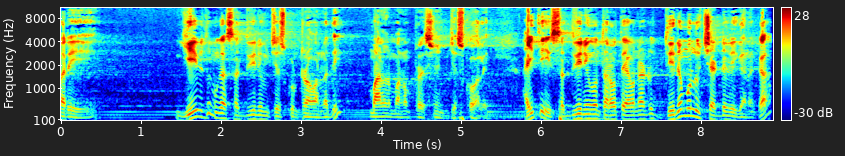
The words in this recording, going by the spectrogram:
మరి ఏ విధంగా సద్వినియోగం చేసుకుంటున్నాం అన్నది మనల్ని మనం ప్రశ్న చేసుకోవాలి. అయితే ఈ సద్వినియోగం తర్వాత ఏమన్నాడు? దినములు చెడ్డవి గనక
